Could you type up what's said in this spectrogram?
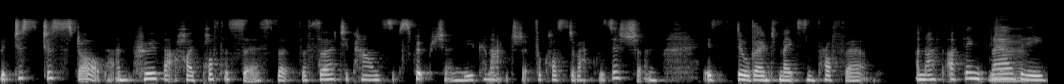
but just just stop and prove that hypothesis that for 30 pounds subscription you can actually for cost of acquisition is still going to make some profit and i, I think they're Yeah. the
